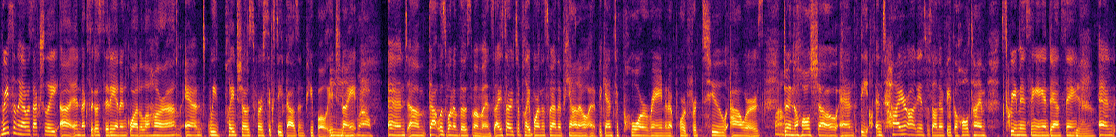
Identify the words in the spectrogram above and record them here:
uh, recently I was actually uh, in Mexico City and in Guadalajara, and we played shows for 60,000 people each night. Wow. And um, that was one of those moments. I started to play Born This Way on the piano, and it began to pour rain, and it poured for two hours during the whole show. And the entire audience was on their feet the whole time, screaming, singing, and dancing. Yeah. And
